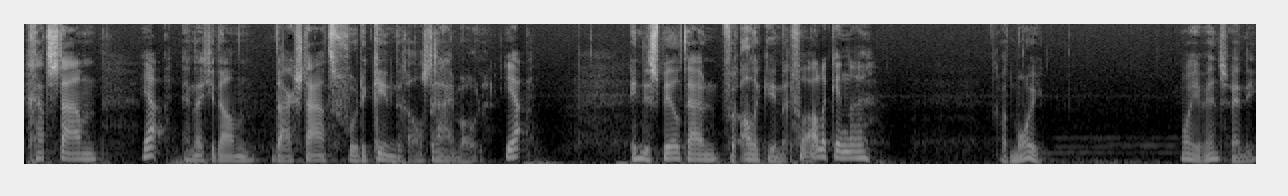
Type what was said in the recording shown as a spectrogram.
gaat staan. Ja. En dat je dan daar staat voor de kinderen als draaimolen. Ja. In de speeltuin voor alle kinderen. Voor alle kinderen. Wat mooi. Mooie wens, Wendy.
